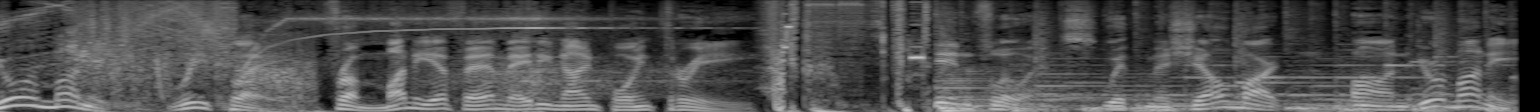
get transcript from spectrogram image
Your Money Replay from Money FM 89.3. Influence with Michelle Martin on Your Money,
